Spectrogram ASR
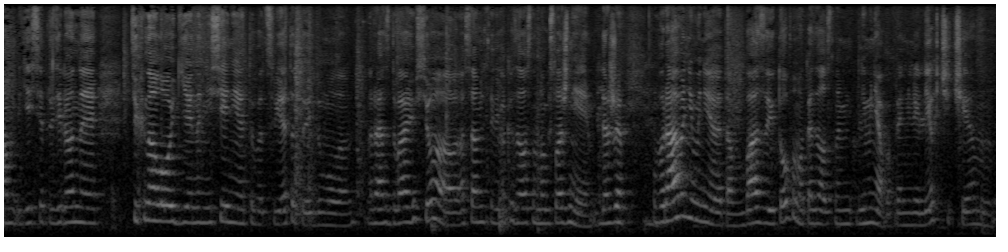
Там есть определенные технологии нанесения этого цвета, то есть думала раз-два и все, а на самом деле оказалось намного сложнее. Даже выравнивание там базы и топом оказалось для меня, по крайней мере, легче, чем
